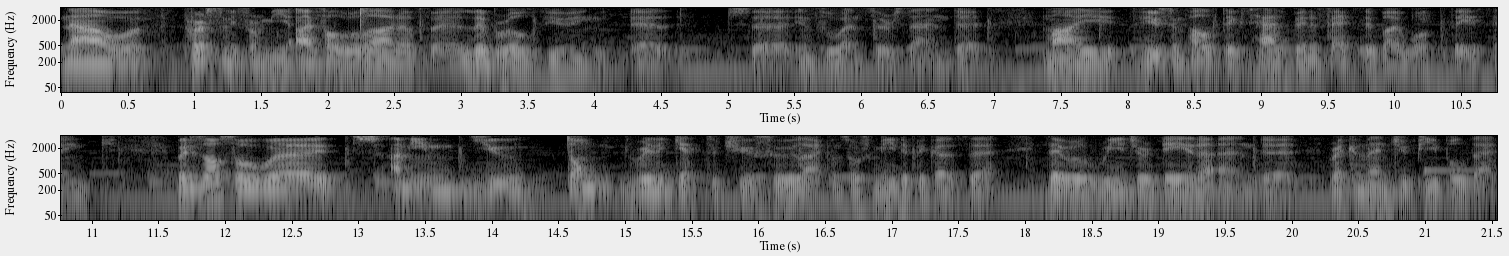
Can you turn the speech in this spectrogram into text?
Now, personally, for me, I follow a lot of uh, liberal viewing uh, influencers, and uh, my views in politics have been affected by what they think. But it's also, uh, I mean, you don't really get to choose who you like on social media because uh, they will read your data and uh, recommend you people that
